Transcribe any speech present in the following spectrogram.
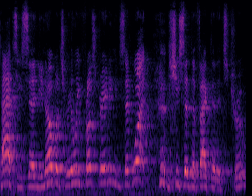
Patsy, said, You know what's really frustrating? He said, What? She said, The fact that it's true.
